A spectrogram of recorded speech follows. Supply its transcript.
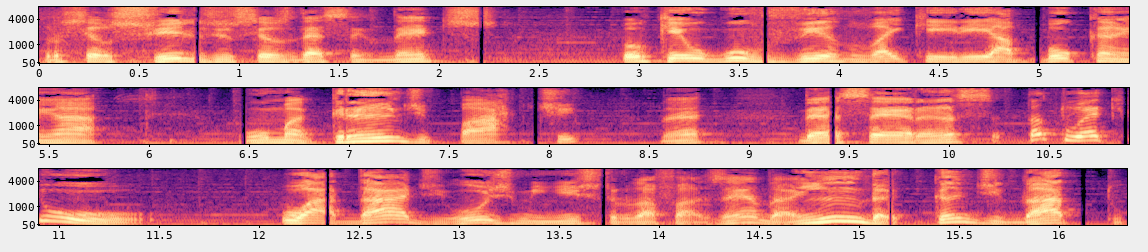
para os seus filhos e os seus descendentes, porque o governo vai querer abocanhar uma grande parte né, dessa herança. Tanto é que o, o Haddad, hoje ministro da Fazenda, ainda candidato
